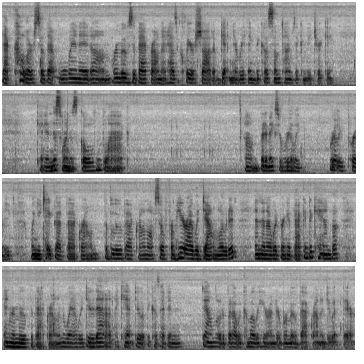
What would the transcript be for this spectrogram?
that color so that when it um, removes the background it has a clear shot of getting everything because sometimes it can be tricky. Okay, and this one is gold and black, um, but it makes it really, really pretty when you take that background, the blue background off. So from here I would download it and then I would bring it back into Canva and remove the background. And the way I would do that, I can't do it because I didn't download it, but I would come over here under remove background and do it there.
